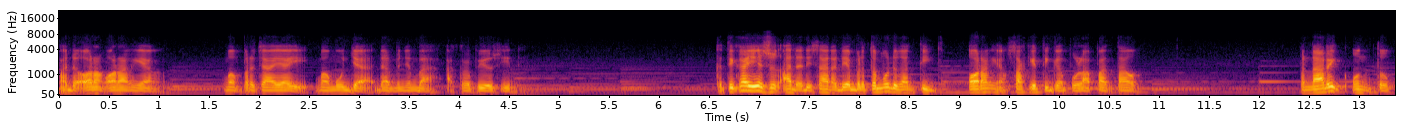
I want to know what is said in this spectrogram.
pada orang-orang yang mempercayai, memuja dan menyembah Akropius ini. Ketika Yesus ada di sana, dia bertemu dengan tiga, orang yang sakit 38 tahun. Menarik untuk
